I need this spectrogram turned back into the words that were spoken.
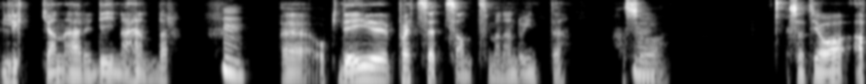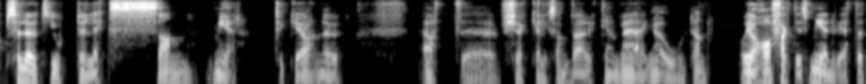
lyckan är i dina händer. Mm. Eh, och det är ju på ett sätt sant, men ändå inte. Alltså, mm. Så att jag har absolut gjort läxan mer, tycker jag nu. Att eh, försöka liksom verkligen väga orden. Och jag har faktiskt medvetet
